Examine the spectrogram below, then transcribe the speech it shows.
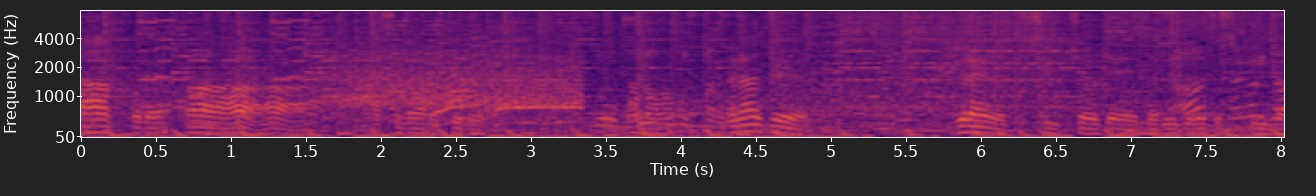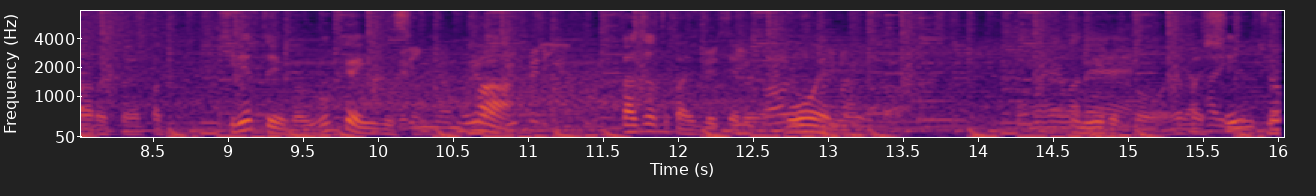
ああこれああああああ遊ばれてるあの70ぐらいの身長でドリブルとスピードあるとやっぱキレというか動きはいいですよね。今スタジオとかで出てる応援なんか見るとやっぱり身長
